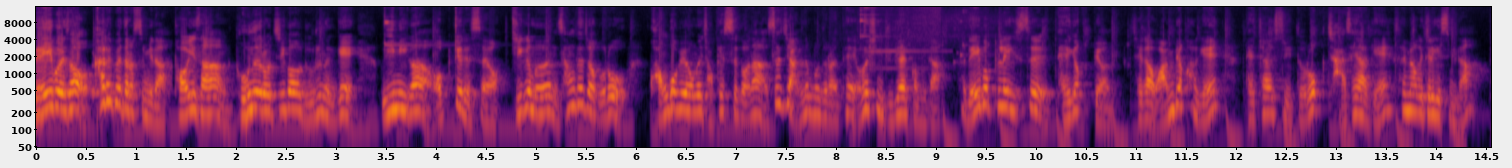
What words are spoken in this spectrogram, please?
네이버에서 카르페 들었습니다. 더 이상 돈으로 찍어 누르는 게 의미가 없게 됐어요. 지금은 상대적으로 광고 비용을 적게 쓰거나 쓰지 않는 분들한테 훨씬 유리할 겁니다. 네이버 플레이스 대격변 제가 완벽하게 대처할 수 있도록 자세하게 설명을 드리겠습니다.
